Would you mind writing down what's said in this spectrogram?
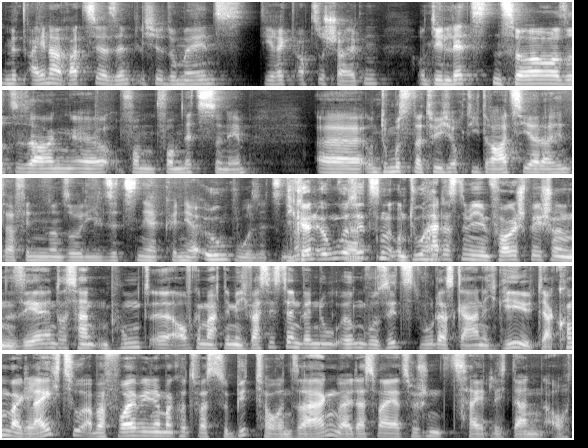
mit einer Razzia sämtliche Domains direkt abzuschalten und den letzten Server sozusagen äh, vom, vom Netz zu nehmen. Äh, und du musst natürlich auch die Drahtzieher dahinter finden und so, die sitzen ja, können ja irgendwo sitzen. Die ne? können irgendwo ja. sitzen und du hattest nämlich im Vorgespräch schon einen sehr interessanten Punkt äh, aufgemacht, nämlich was ist denn, wenn du irgendwo sitzt, wo das gar nicht gilt? Da kommen wir gleich zu, aber vorher will ich noch mal kurz was zu BitTorrent sagen, weil das war ja zwischenzeitlich dann auch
